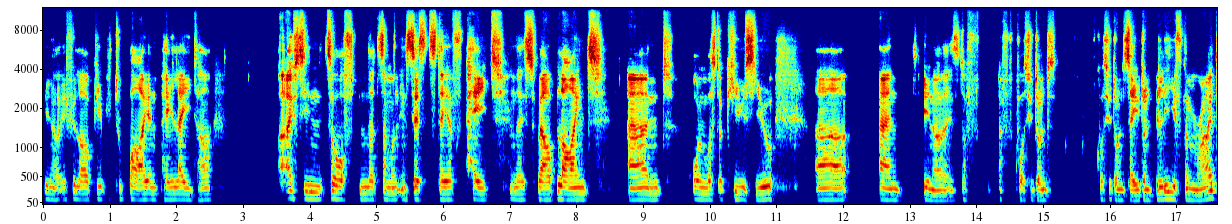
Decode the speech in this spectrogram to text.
you know, if you allow people to buy and pay later, I've seen it so often that someone insists they have paid and they swear blind and almost accuse you. uh, and you know it's of, of course you don't of course you don't say you don't believe them right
